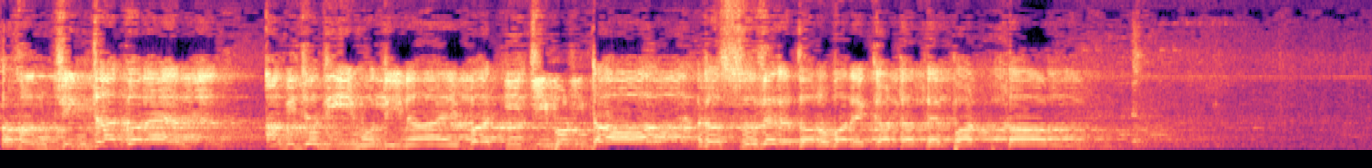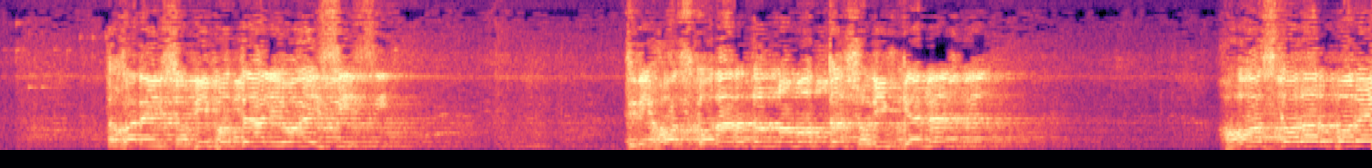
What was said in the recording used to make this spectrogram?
তখন চিন্তা করেন, আমি যদি মদিনায় বাকি জীবনটা রসুলের দরবারে কাটাতে পারতাম। তখন এই সফিফতে আলী ওয়াইসি তিনি হজ করার জন্য মক্কা শরীফ গেলেন। হজ করার পরে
